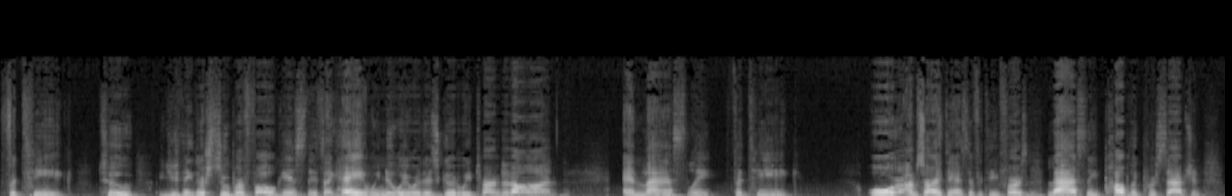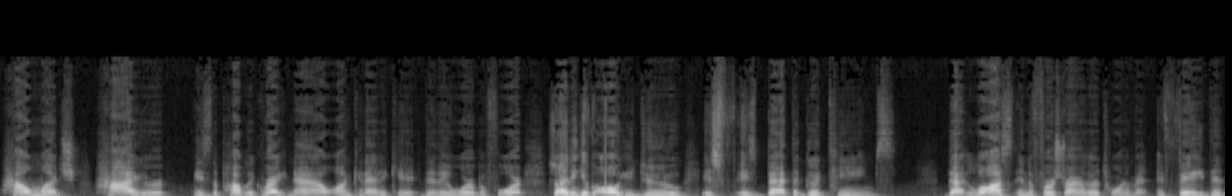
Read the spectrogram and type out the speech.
Fatigue. Two, you think they're super focused? It's like, hey, we knew we were this mm-hmm. good, we turned it on. And lastly, fatigue. Or, I'm sorry, I think I said fatigue first. Mm-hmm. Lastly, public perception. How much higher is the public right now on Connecticut than they were before? So I think if all you do is, is bet the good teams that lost in the first round of their tournament and fade the,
